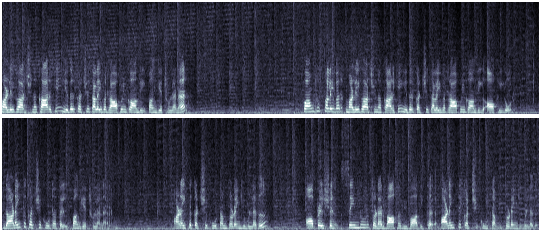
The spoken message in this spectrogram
மல்லிகார்ஜுன கார்கே எதிர்க்கட்சித் தலைவர் ராகுல் காந்தி பங்கேற்றுள்ளனர். காங்கிரஸ் தலைவர் மல்லிகார்ஜுன கார்கே எதிர்க்கட்சித் தலைவர் ராகுல் காந்தி ஆகியோர் இந்த அனைத்து கட்சி கூட்டத்தில் பங்கேற்றுள்ளனர். அனைத்து கட்சி கூட்டம் தொடங்கியுள்ளது. ஆபரேஷன் சிந்தூர் தொடர்பாக விவாதிக்க அனைத்து கட்சி கூட்டம் தொடங்கியுள்ளது.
